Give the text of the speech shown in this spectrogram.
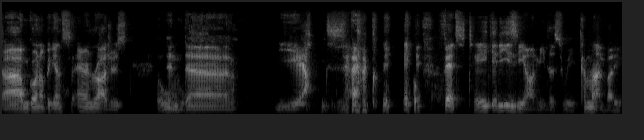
Uh, I'm going up against Aaron Rodgers, Ooh. and uh, yeah, exactly. Fitz, take it easy on me this week. Come on, buddy.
